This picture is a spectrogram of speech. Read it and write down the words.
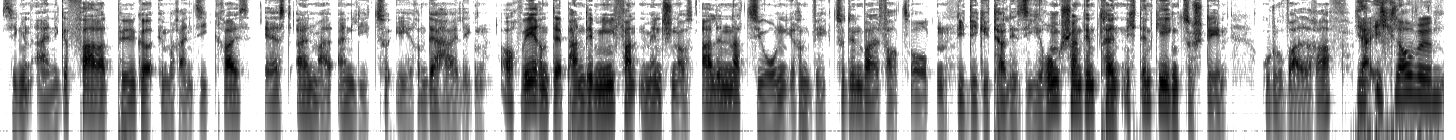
singen einige Fahrradpilger im Rhein-Sieg-Kreis erst einmal ein Lied zu Ehren der Heiligen. Auch während der Pandemie fanden Menschen aus allen Nationen ihren Weg zu den Wallfahrtsorten. Die Digitalisierung scheint dem Trend nicht entgegenzustehen Udo Wallraff? Ja, ich glaube,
